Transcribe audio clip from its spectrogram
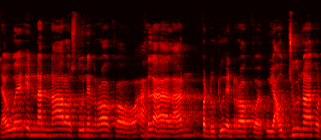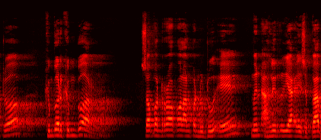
Dawe innan nara stunin roko wa ahlahalan penduduk neraka iku yaujuna padha gembor-gembor. Sapa neraka lan penduduke min ahli riyae sebab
